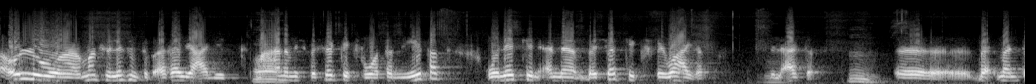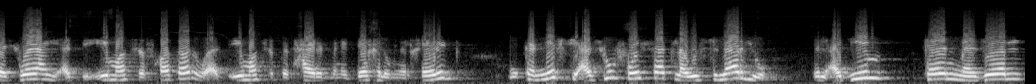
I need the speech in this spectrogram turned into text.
أقول له آه، مصر لازم تبقى غالية عليك. آه. ما أنا مش بشكك في وطنيتك ولكن أنا بشكك في وعيك للأسف. ما انتش واعي قد إيه مصر في خطر وقد إيه مصر بتتحارب من الداخل ومن الخارج. وكان نفسي أشوف وشك لو السيناريو القديم كان مازال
